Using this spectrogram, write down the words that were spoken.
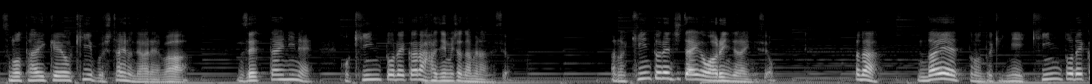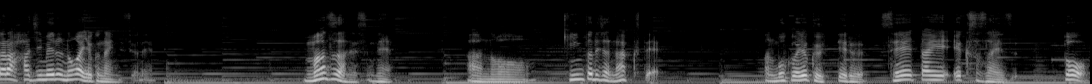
その体型をキープしたいのであれば、絶対にね、こう筋トレから始めちゃダメなんですよ。あの筋トレ自体が悪いんじゃないんですよ。ただ、ダイエットの時に筋トレから始めるのが良くないんですよね。まずはですね、あの、筋トレじゃなくて、あの僕がよく言ってる生体エクササイズと、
